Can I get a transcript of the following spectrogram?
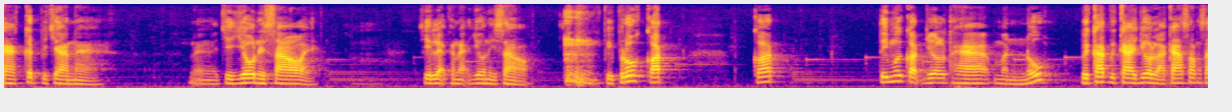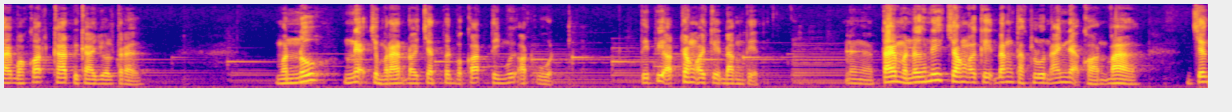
ការគិតពិចារណាហ្នឹងជាយោនិសោឯងជាលក្ខណៈយោនិសោពីព្រោះគាត់គាត់ទីមួយគាត់យល់ថាមនុស្សវាកើតពីការយល់អាការសង្ស័យរបស់គាត់កើតពីការយល់ត្រូវមនុស្សអ្នកចម្រើនដោយចិត្តពិតប្រកបទីមួយអត់អួតទីពីរអត់ចង់ឲ្យគេដឹងទៀត ហ្នឹងតែមនុស្សនេះចង់ឲ្យគេដឹងថាខ្លួនអញអ្នកគ្រាន់បើអញ្ចឹង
